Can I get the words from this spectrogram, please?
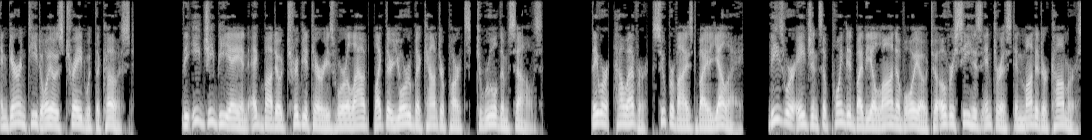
and guaranteed Oyo's trade with the coast. The Egba and Egbado tributaries were allowed, like their Yoruba counterparts, to rule themselves. They were, however, supervised by Ajele. These were agents appointed by the Alan of Oyo to oversee his interest and monitor commerce.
